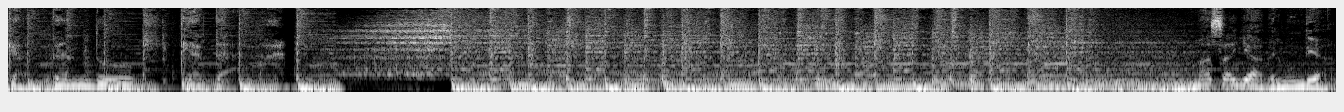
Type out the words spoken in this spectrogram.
Cantando Qatar. Más allá del Mundial.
